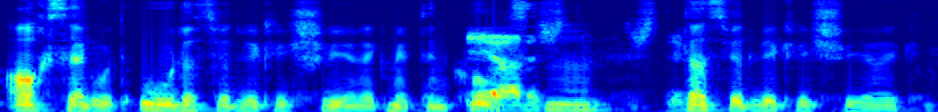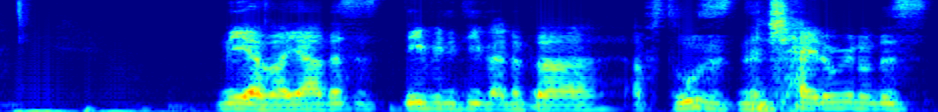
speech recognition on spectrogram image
Auch sehr gut. Uh, das wird wirklich schwierig mit den Quotes. Ja, das stimmt. Das stimmt. Das wird wirklich schwierig. Nee, aber ja, das ist definitiv eine der abstrusesten Entscheidungen und es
